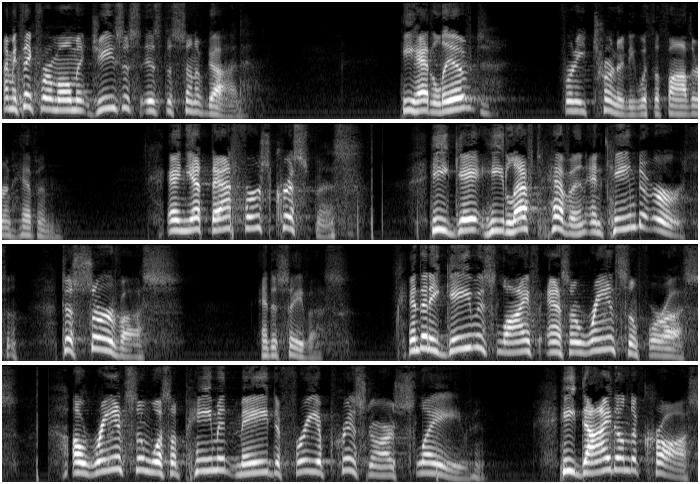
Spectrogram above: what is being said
I mean, think for a moment Jesus is the Son of God. He had lived for an eternity with the Father in heaven. And yet, that first Christmas, he, gave, he left heaven and came to earth to serve us and to save us. And then he gave his life as a ransom for us. A ransom was a payment made to free a prisoner or slave. He died on the cross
